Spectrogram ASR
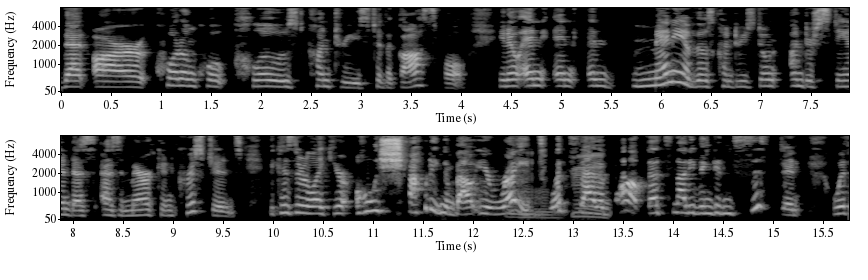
that are quote unquote closed countries to the gospel you know and and and many of those countries don't understand us as american christians because they're like you're always shouting about your rights. Mm-hmm. what's that about? That's not even consistent with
